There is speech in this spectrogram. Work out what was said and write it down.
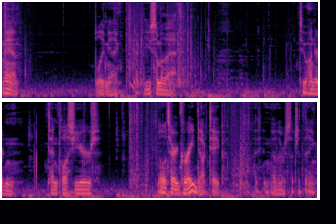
Man, believe me, I, I could use some of that. 210 plus years. Military grade duct tape. I didn't know there was such a thing.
